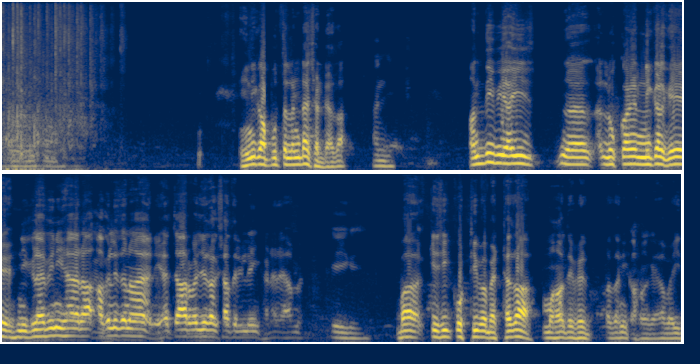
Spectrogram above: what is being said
ਕਰੋ ਬਈ ਸ਼ੌਂਕ इन्हीं का पुत लंडा छड्या था ਹਾਂਜੀ आंधी ਅੰਦੀ ਵੀ ਆਈ ਲੋਕਾਂ ਨੇ ਨਿਕਲ ਗਏ ਨਿਕਲਿਆ ਵੀ ਨਹੀਂ ਹੈ ਅਗਲੇ ਦਿਨ ਆਇਆ ਨਹੀਂ ਹੈ 4 ਵਜੇ ਤੱਕ ਛਤਰੀ ਲਈ ਖੜਾ ਰਿਹਾ ਮੈਂ। ਠੀਕ ਹੈ ਬਾ ਕਿਸੇ ਕੋਠੀ 'ਤੇ ਬੈਠਾ ਦਾ ਮਹਾ ਤੇ ਫਿਰ ਪਤਾ ਨਹੀਂ ਕਹਾਂ ਗਿਆ ਬਾਈ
